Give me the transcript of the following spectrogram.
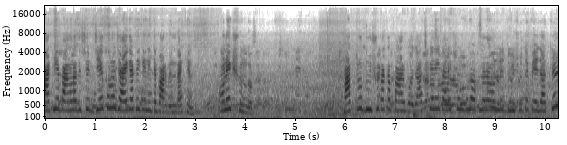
পাঠিয়ে বাংলাদেশের যে কোনো জায়গা থেকে নিতে পারবেন, দেখেন। অনেক সুন্দর। মাত্র দুইশো টাকা পার গজ। আজকের এই কালেকশনগুলো আপনারা অনলি দুইশোতে পেয়ে যাচ্ছেন।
